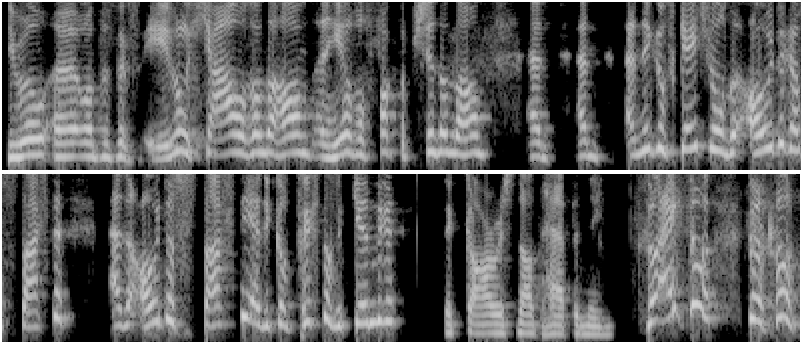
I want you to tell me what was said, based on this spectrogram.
die wil, want er is heel veel chaos aan de hand en heel veel fucked up shit aan de hand. En, en, en Nicolas Cage wil de auto gaan starten. En de auto start en die komt terug naar zijn kinderen. The car is not happening. Zo echt zo. zo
